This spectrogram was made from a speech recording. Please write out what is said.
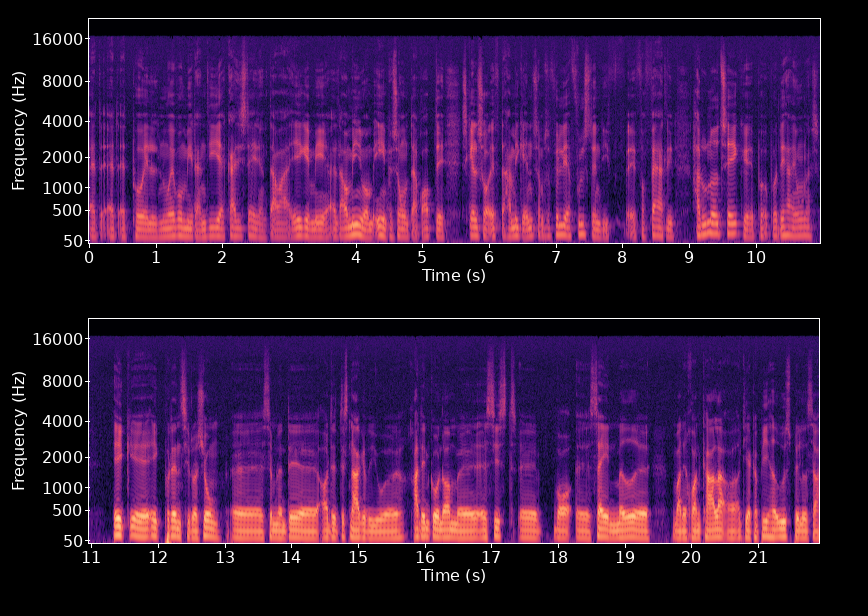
at, at, at på El Nuevo Mirandia Gatti Stadion, der var ikke mere, altså der var minimum en person, der råbte skældsord efter ham igen, som selvfølgelig er fuldstændig øh, forfærdeligt. Har du noget take øh, på, på det her, Jonas? Ikke, øh, ikke på den situation, øh, simpelthen det, øh, og det, det snakkede vi jo øh, ret indgående om øh, øh, sidst, øh, hvor øh, sagen med, øh, var det Juan Carla og Diakabi havde udspillet sig,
